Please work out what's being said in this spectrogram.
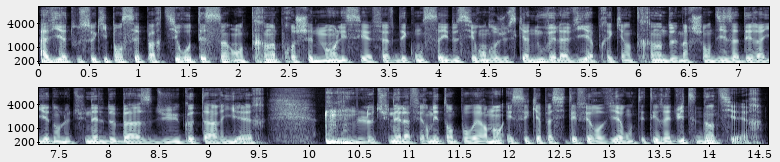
Avis à tous ceux qui pensaient partir au Tessin en train prochainement. Les CFF déconseillent de s'y rendre jusqu'à nouvel avis après qu'un train de marchandises a déraillé dans le tunnel de base du Gotthard hier. le tunnel a fermé temporairement et ses capacités ferroviaires ont été réduites d'un tiers.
